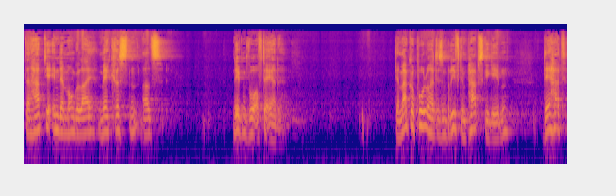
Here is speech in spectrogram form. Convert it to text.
Dann habt ihr in der Mongolei mehr Christen als nirgendwo auf der Erde. Der Marco Polo hat diesen Brief dem Papst gegeben. Der hat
